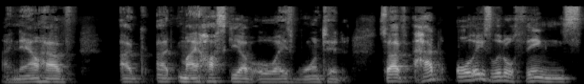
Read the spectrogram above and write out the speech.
I now have a, a, my husky i've always wanted. So i've had all these little things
